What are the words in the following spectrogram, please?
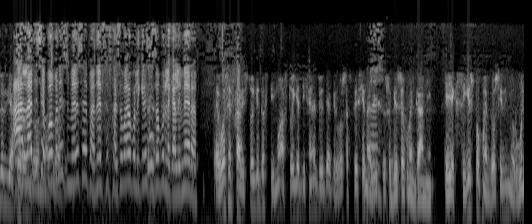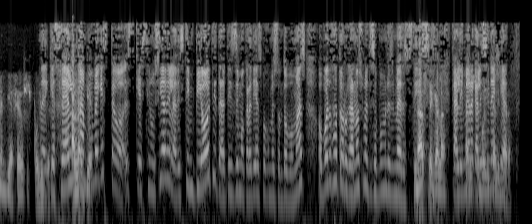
το ενδιαφέρον. Αλλά τις επόμενες μέρες θα επανέλθω. Ευχαριστώ πάρα πολύ, κύριε Σιζόπουλο. Καλημέρα. Εγώ σε ευχαριστώ και το εκτιμώ αυτό γιατί φαίνεται ότι ακριβώς αυτές οι αναλύσεις ναι. τις οποίες έχουμε κάνει και οι εξηγήσεις που έχουμε δώσει δημιουργούν ενδιαφέρον στους πολίτες. Ναι, και θέλουμε να και... μπούμε και, στο, και στην ουσία δηλαδή, στην ποιότητα της δημοκρατίας που έχουμε στον τόπο μας. Οπότε θα το οργανώσουμε τις επόμενες μέρες. Να είστε καλά. Καλημέρα, καλή συνέχεια. Καλημέρα.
